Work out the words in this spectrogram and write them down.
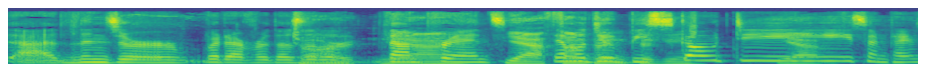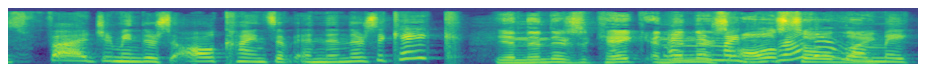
uh, Linzer, whatever those Tart, little thumbprints. Yeah, then we'll do biscotti, Yeah. sometimes fudge. I mean, there's all kinds of, and then there's a cake. And then there's a cake, and then And then there's my also like make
